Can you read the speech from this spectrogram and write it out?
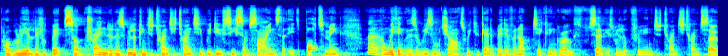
probably a little bit sub trend. And as we look into 2020, we do see some signs that it's bottoming. Uh, and we think there's a reasonable chance we could get a bit of an uptick in growth, certainly as we look through into 2020. So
